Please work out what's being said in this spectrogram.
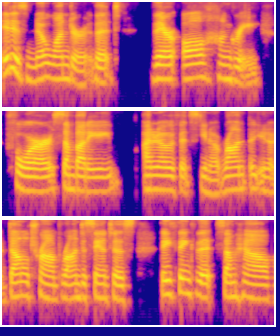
it is no wonder that they're all hungry for somebody I don't know if it's, you know, Ron, uh, you know, Donald Trump, Ron DeSantis, they think that somehow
